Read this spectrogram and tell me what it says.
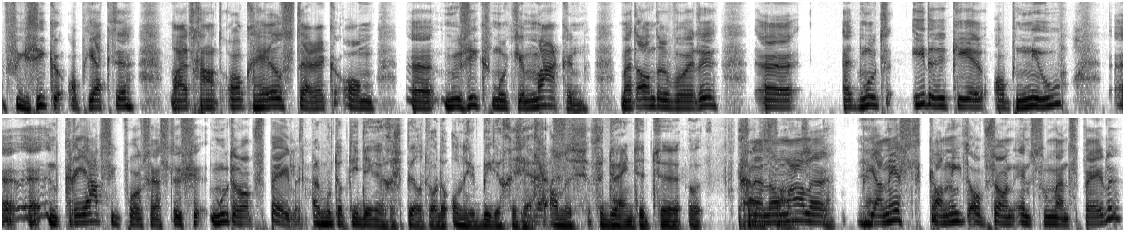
fysieke objecten, maar het gaat ook heel sterk om eh, muziek moet je maken. Met andere woorden, het moet iedere keer opnieuw eh, een creatieproces. Dus je moet erop spelen. Er moet op die dingen gespeeld worden, oneerbiedig gezegd. Anders verdwijnt het. eh, gaat En een normale pianist kan niet op zo'n instrument spelen.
